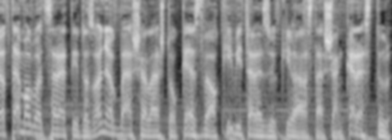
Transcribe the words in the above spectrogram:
hogyha te magad szeretnéd az anyagvásárlástól kezdve a kivitelező kiválasztásán keresztül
